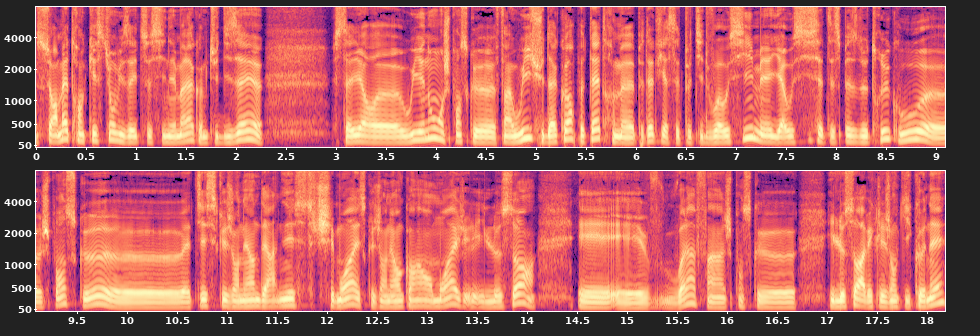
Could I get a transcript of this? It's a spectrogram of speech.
se remettre en question vis-à-vis de ce cinéma-là, comme tu disais. C'est-à-dire, euh, oui et non, je pense que, enfin oui, je suis d'accord peut-être, mais peut-être qu'il y a cette petite voix aussi, mais il y a aussi cette espèce de truc où euh, je pense que, euh, est-ce que j'en ai un dernier chez moi, est-ce que j'en ai encore un en moi, et je- il le sort, et, et voilà, enfin, je pense que il le sort avec les gens qu'il connaît,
